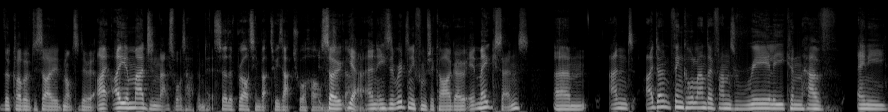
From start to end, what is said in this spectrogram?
the club have decided not to do it. I, I imagine that's what's happened here. So they've brought him back to his actual home. So Chicago. yeah, and he's originally from Chicago. It makes sense. Um, and I don't think Orlando fans really can have any.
